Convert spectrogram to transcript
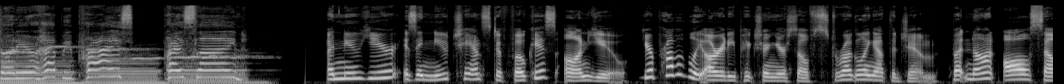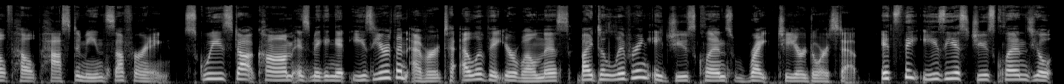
Go to your happy price, Priceline. A new year is a new chance to focus on you. You're probably already picturing yourself struggling at the gym, but not all self help has to mean suffering. Squeezed.com is making it easier than ever to elevate your wellness by delivering a juice cleanse right to your doorstep. It's the easiest juice cleanse you'll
